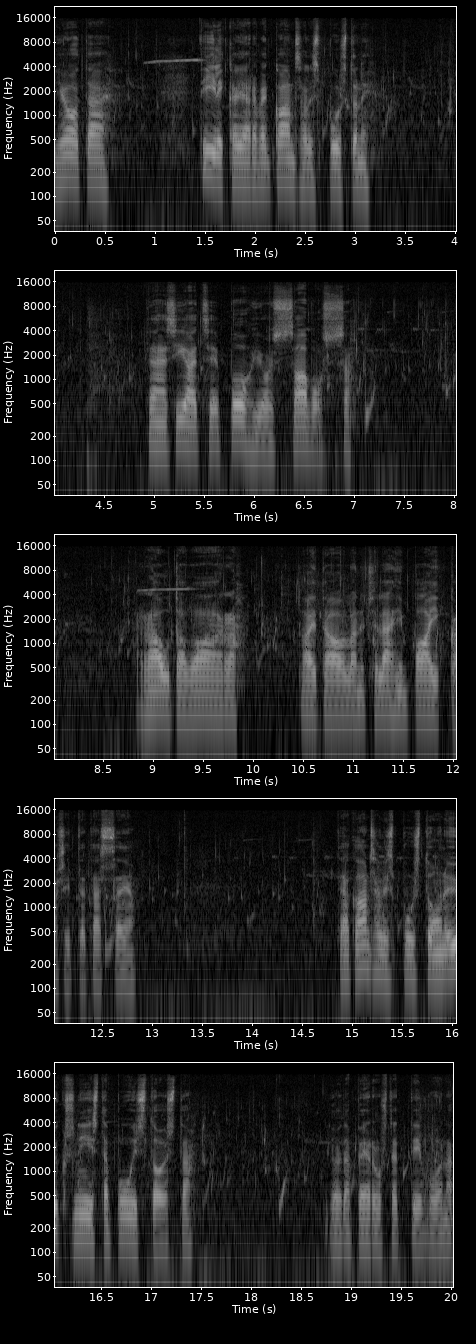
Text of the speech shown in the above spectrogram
Joo, tää Tiilikkajärven kansallispuisto, niin tämähän sijaitsee Pohjois-Savossa. Rautavaara taitaa olla nyt se lähin paikka sitten tässä. Ja tämä kansallispuisto on yksi niistä puistoista, joita perustettiin vuonna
